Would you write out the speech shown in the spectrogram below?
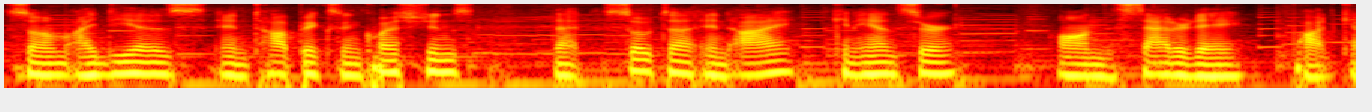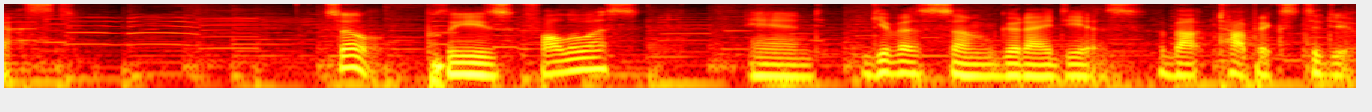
some ideas and topics and questions that Sota and I can answer on the Saturday podcast. So please follow us and give us some good ideas about topics to do.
